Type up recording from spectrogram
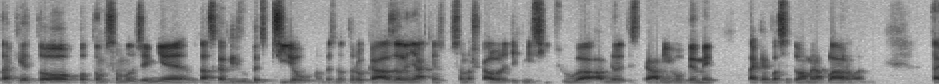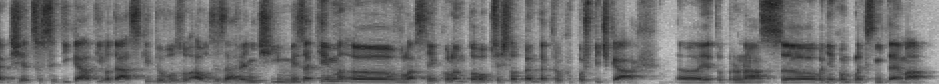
tak je to potom samozřejmě otázka, kdy vůbec přijdou, aby jsme to dokázali nějakým způsobem naškálovat do těch měsíců a, a měli ty správné objemy, tak jak vlastně to máme naplánované. Takže co se týká té tý otázky dovozu aut ze zahraničí, my zatím uh, vlastně kolem toho přešlapeme tak trochu po špičkách. Uh, je to pro nás uh, hodně komplexní téma.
